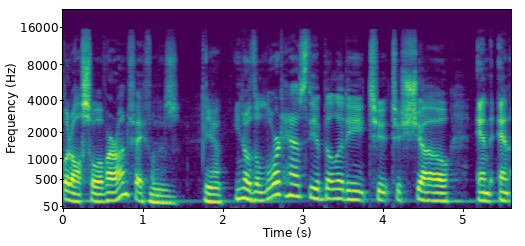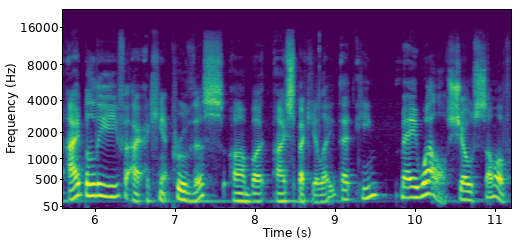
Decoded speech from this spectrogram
but also of our unfaithfulness Yeah. you know the lord has the ability to to show and and i believe i, I can't prove this uh, but i speculate that he may well show some of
